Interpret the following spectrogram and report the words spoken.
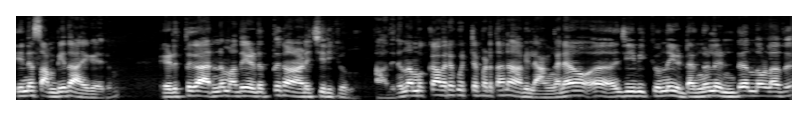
ഇതിന്റെ സംവിധായകരും എഴുത്തുകാരനും അത് എടുത്തു കാണിച്ചിരിക്കുന്നു. അതിന് നമുക്ക് അവരെ കുറ്റപ്പെടുത്താനാവില്ല. അങ്ങനെ ജീവിക്കുന്ന ഇടങ്ങൾ ഉണ്ട് എന്നുള്ളത്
